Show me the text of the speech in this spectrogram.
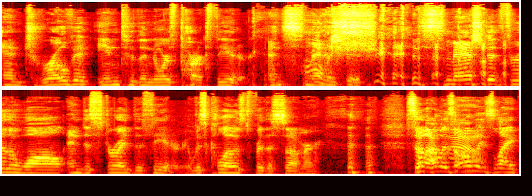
and drove it into the North Park Theater and Holy smashed it shit! smashed it through the wall and destroyed the theater. It was closed for the summer. so I was Wow. always like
